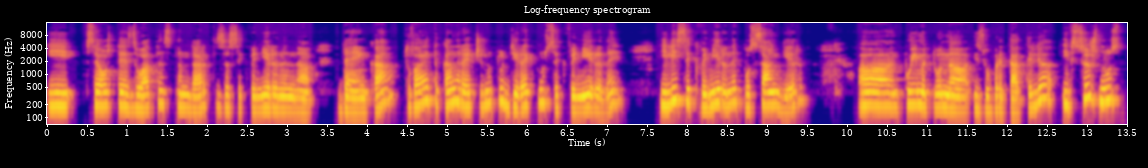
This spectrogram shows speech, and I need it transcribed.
и все още е златен стандарт за секвениране на ДНК. Това е така нареченото директно секвениране или секвениране по Сангер, по името на изобретателя. И всъщност,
